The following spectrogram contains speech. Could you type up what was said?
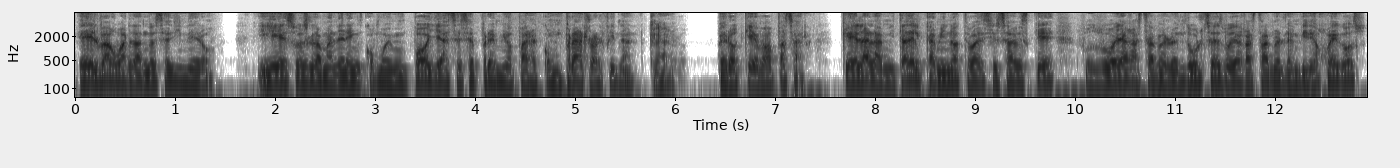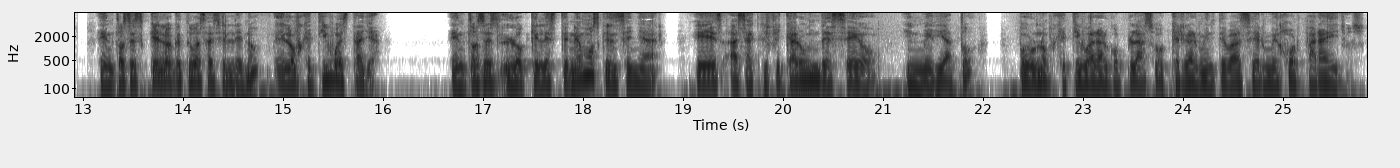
Él va guardando ese dinero y eso es la manera en cómo empollas ese premio para comprarlo al final. Claro. Pero ¿qué va a pasar? Que él a la mitad del camino te va a decir, ¿sabes qué? Pues voy a gastármelo en dulces, voy a gastármelo en videojuegos. Entonces, ¿qué es lo que tú vas a decirle? No, el objetivo está allá. Entonces, lo que les tenemos que enseñar es a sacrificar un deseo inmediato por un objetivo a largo plazo que realmente va a ser mejor para ellos.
